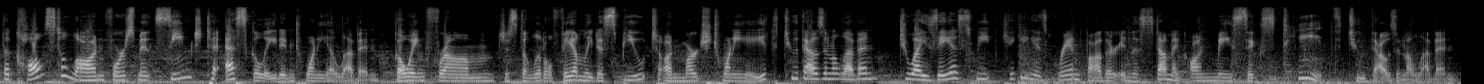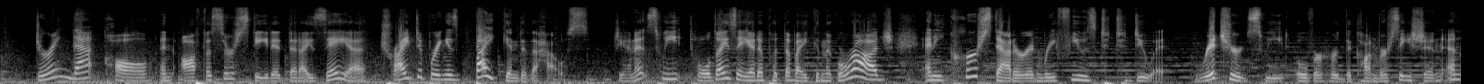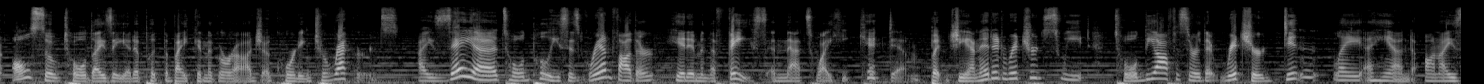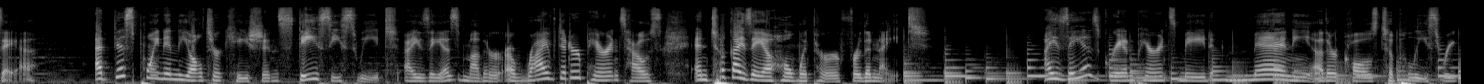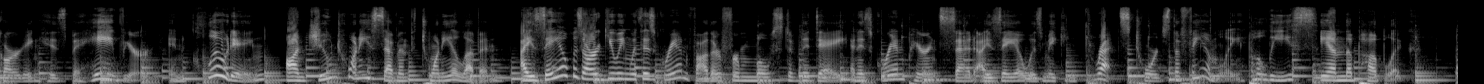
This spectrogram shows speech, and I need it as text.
The calls to law enforcement seemed to escalate in 2011, going from just a little family dispute on March 28, 2011, to Isaiah Sweet kicking his grandfather in the stomach on May 16, 2011. During that call, an officer stated that Isaiah tried to bring his bike into the house. Janet Sweet told Isaiah to put the bike in the garage, and he cursed at her and refused to do it. Richard Sweet overheard the conversation and also told Isaiah to put the bike in the garage, according to records. Isaiah told police his grandfather hit him in the face and that's why he kicked him. But Janet and Richard Sweet told the officer that Richard didn't lay a hand on Isaiah. At this point in the altercation, Stacy Sweet, Isaiah's mother, arrived at her parents' house and took Isaiah home with her for the night. Isaiah's grandparents made many other calls to police regarding his behavior, including on June 27, 2011. Isaiah was arguing with his grandfather for most of the day, and his grandparents said Isaiah was making threats towards the family, police, and the public.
